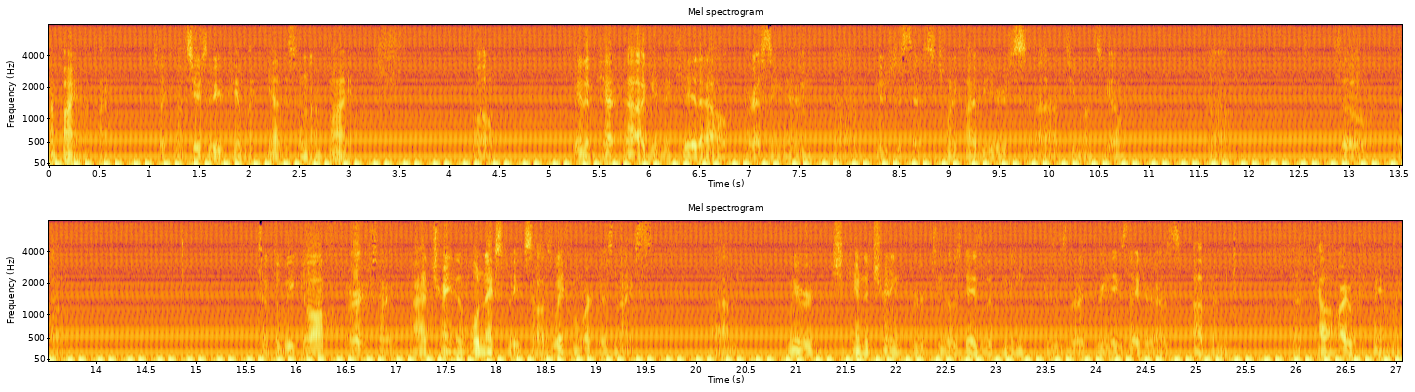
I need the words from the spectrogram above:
I'm fine. I'm fine. She's like, no, seriously, are you okay? I'm like, yeah, this one, I'm fine. Ended up ca- uh, getting the kid out, arresting him. Um, he was just sentenced to 25 years uh, two months ago. So, uh, took the week off, or sorry, I had training the whole next week, so I was away from work. It was nice. Um, we were. She came to training for two of those days with me because it was literally three days later. I was up in uh, Kalahari with the family,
